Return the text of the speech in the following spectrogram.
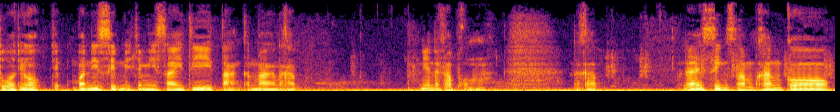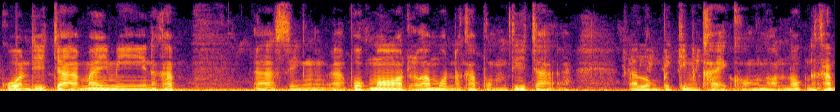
ตัวที่ออกจากวันที่สิบเนี่ยจะมีไซส์ที่ต่างกันมากนะครับนี่นะครับผมนะครับ และสิ่งสำคัญก็ควรที่จะไม่มีนะครับสิ่งพวกมอดหรือว่ามดนะครับ ผมที่จะลงไปกินไข่ของหนอนนกนะครับ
